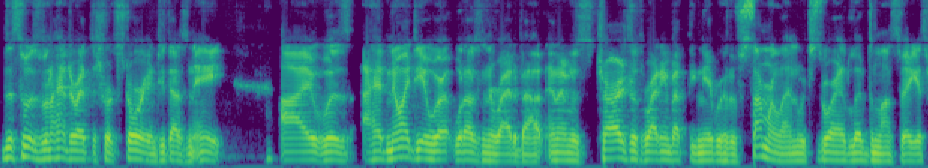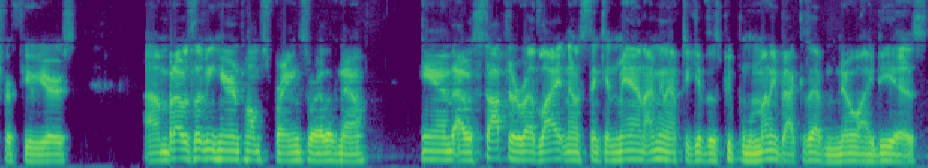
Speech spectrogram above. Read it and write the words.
this was when I had to write the short story in 2008. I was I had no idea where, what I was going to write about, and I was charged with writing about the neighborhood of Summerlin, which is where I had lived in Las Vegas for a few years. Um, but I was living here in Palm Springs, where I live now, and I was stopped at a red light, and I was thinking, man, I'm going to have to give those people the money back because I have no ideas.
